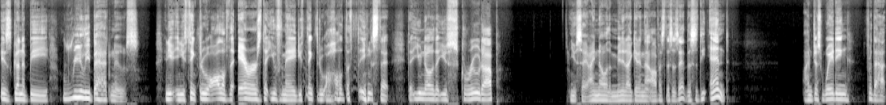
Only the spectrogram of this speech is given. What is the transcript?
is going to be really bad news and you and you think through all of the errors that you've made. You think through all the things that that you know that you screwed up. You say i know the minute i get in that office this is it. This is the end. I'm just waiting for that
